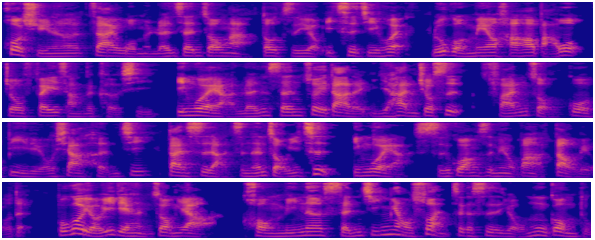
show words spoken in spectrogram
或许呢，在我们人生中啊，都只有一次机会。如果没有好好把握，就非常的可惜。因为啊，人生最大的遗憾就是凡走过必留下痕迹，但是啊，只能走一次，因为啊，时光是没有办法倒流的。不过有一点很重要啊。孔明呢，神机妙算，这个是有目共睹。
